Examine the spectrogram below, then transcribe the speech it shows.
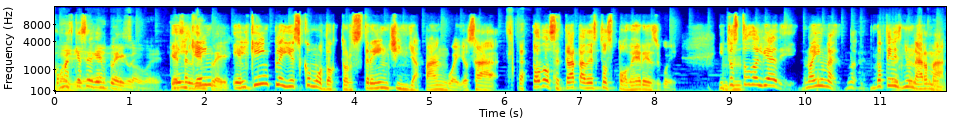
cómo es que es el gameplay, güey. ¿Qué es el gameplay? El gameplay es como Doctor Strange in Japan, güey. O sea, todo se trata de estos poderes, güey. Entonces todo el día no hay una, no, tienes ni un arma.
